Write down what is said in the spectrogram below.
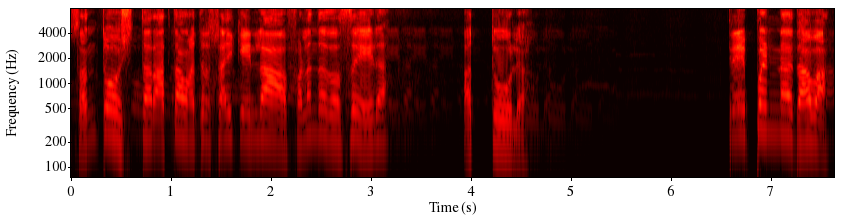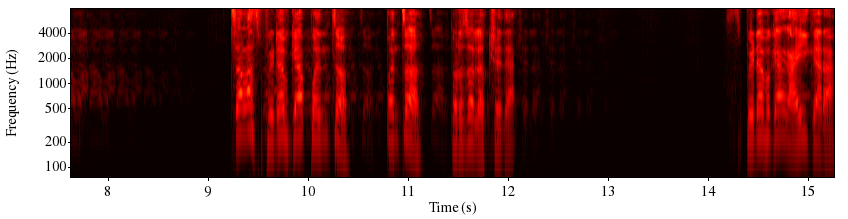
संतोष तर आता मात्र स्ट्राईक एंडला फलंदाज असेल अतुल. त्रेपन्न धावा. चला स्पीडअप घ्या पंच. पंच थोडस लक्ष द्या. स्पीडअप घ्या घाई करा.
